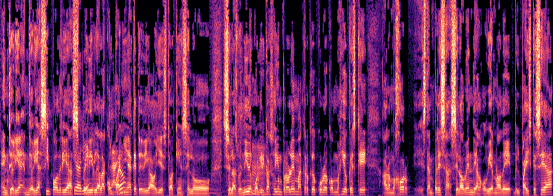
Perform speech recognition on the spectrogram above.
En, teoría, en teoría sí podrías pedirle a la compañía que te diga, oye, esto a quién se lo, se lo has vendido. En cualquier mm. caso hay un problema, creo que ocurre con México, que es que a lo mejor esta empresa se lo vende al gobierno del país que sea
